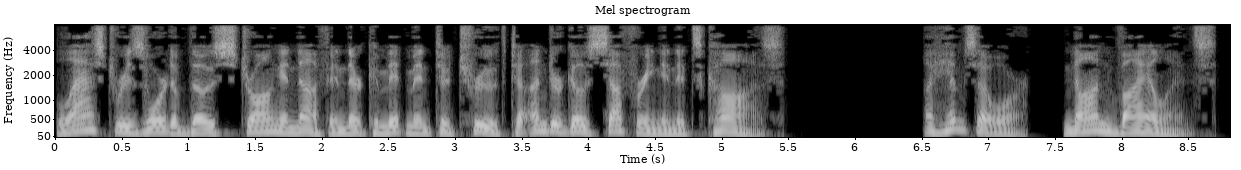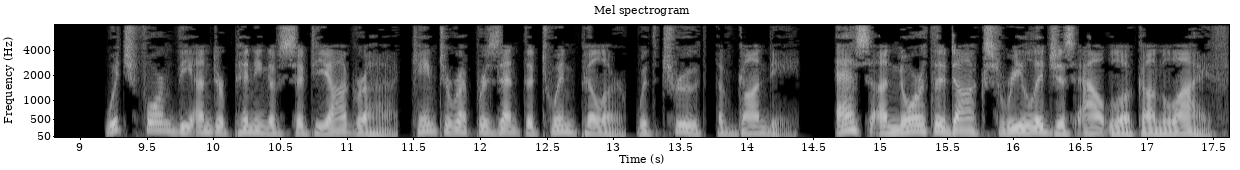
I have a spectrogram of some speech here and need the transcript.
last resort of those strong enough in their commitment to truth to undergo suffering in its cause." Ahimsa or non-violence, which formed the underpinning of satyagraha, came to represent the twin pillar, with truth, of Gandhi's unorthodox religious outlook on life.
